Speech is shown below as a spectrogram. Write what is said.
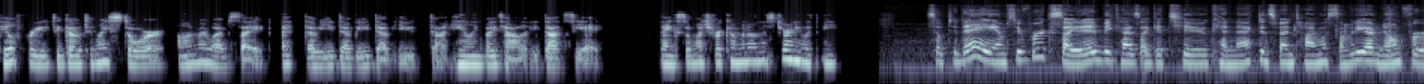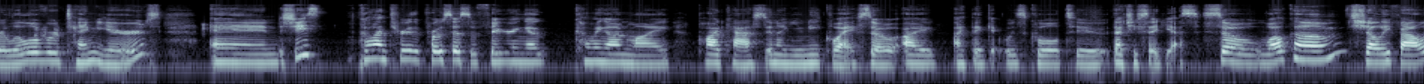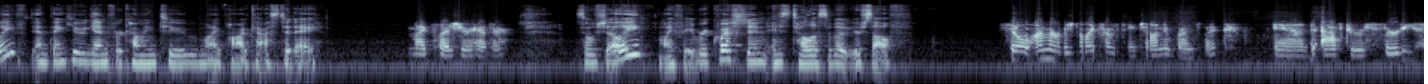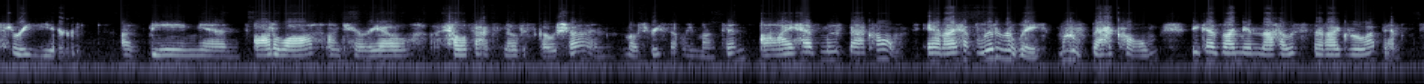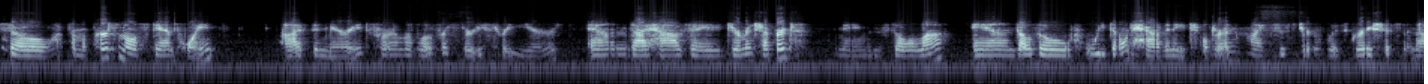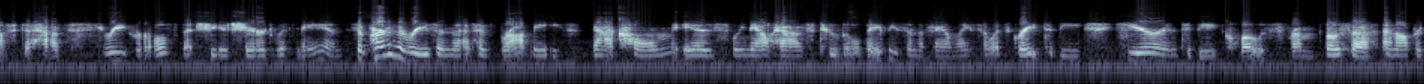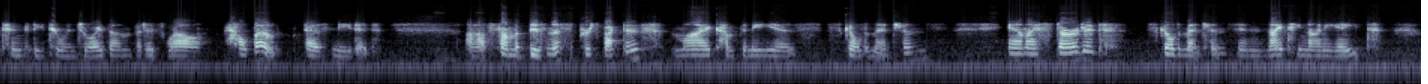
Feel free to go to my store on my website at www.healingvitality.ca. Thanks so much for coming on this journey with me. So, today I'm super excited because I get to connect and spend time with somebody I've known for a little over 10 years. And she's gone through the process of figuring out coming on my podcast in a unique way. So I I think it was cool to that she said yes. So welcome Shelly Fally and thank you again for coming to my podcast today. My pleasure, Heather. So Shelly, my favorite question is tell us about yourself. So I'm originally from St. John, New Brunswick, and after 33 years of being in Ottawa, Ontario, Halifax, Nova Scotia, and most recently Moncton, I have moved back home. And I have literally moved back home because I'm in the house that I grew up in. So, from a personal standpoint, I've been married for a little over 33 years, and I have a German Shepherd named Zola and although we don't have any children, my sister was gracious enough to have three girls that she had shared with me. And so part of the reason that has brought me back home is we now have two little babies in the family. So it's great to be here and to be close from both a, an opportunity to enjoy them, but as well help out as needed. Uh, from a business perspective, my company is Skill Dimensions and I started Skill Dimensions in 1998.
